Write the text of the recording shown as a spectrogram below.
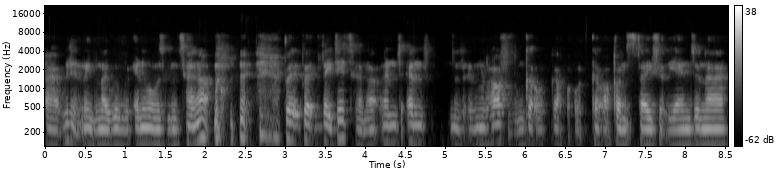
uh, we didn't even know whether anyone was going to turn up. but but they did turn up, and and, and half of them got got, got up on stage at the end, and. Uh,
